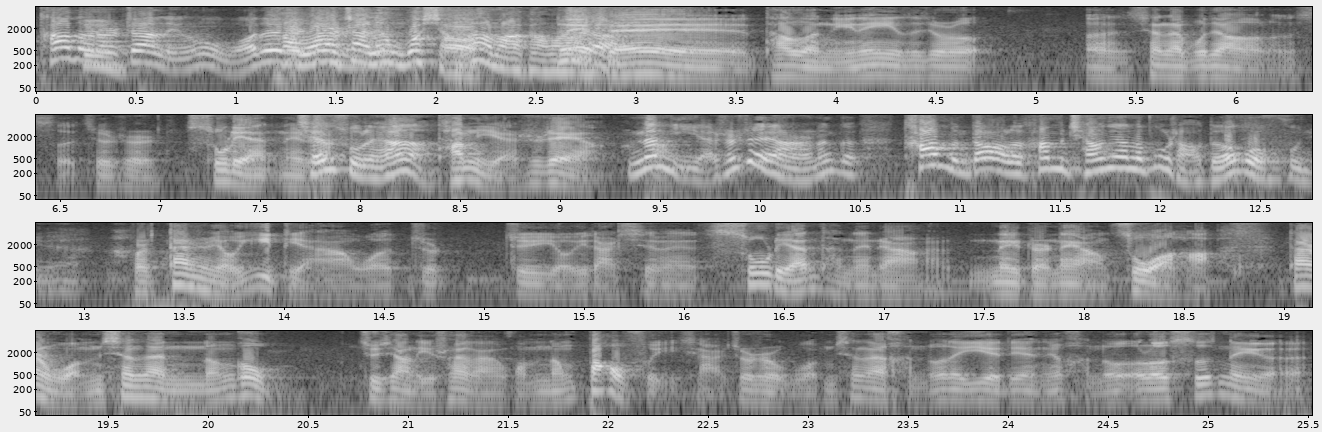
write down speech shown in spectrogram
他在那占领，我在那占领，我想干嘛干嘛。那谁，涛哥，你那意思就是，呃，现在不叫俄罗斯，就是苏联那边前苏联啊。他们也是这样。那你也是这样？那个他们到了，他们强奸了不少德国妇女。不是，但是有一点啊，我就这有一点欣慰，苏联他那样那阵儿那样做哈，但是我们现在能够。就像李帅来，我们能报复一下，就是我们现在很多的夜店有很多俄罗斯那个，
